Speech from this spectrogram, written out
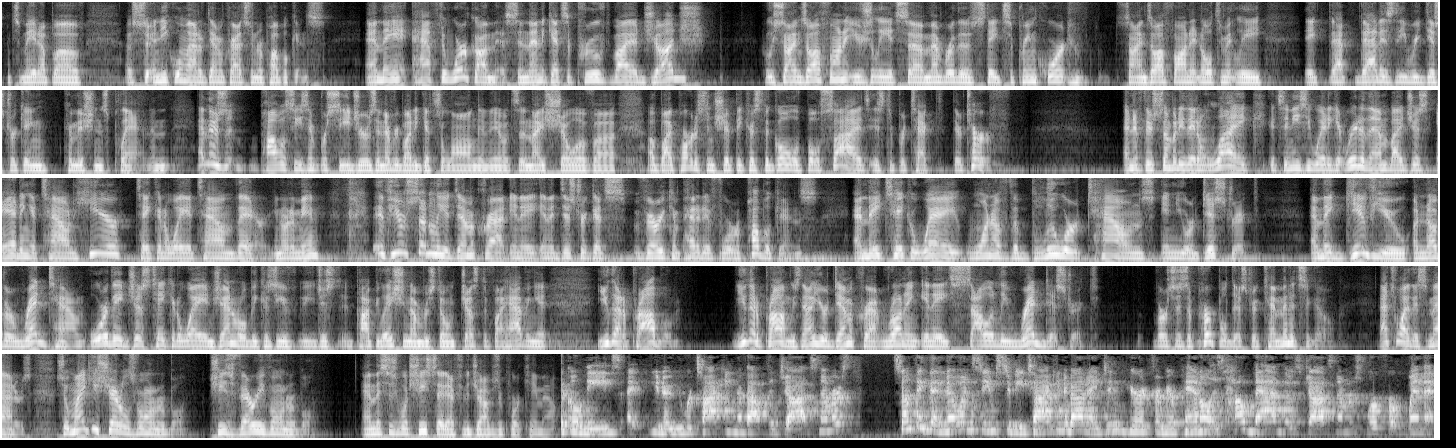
It's made up of a, an equal amount of Democrats and Republicans. And they have to work on this. And then it gets approved by a judge who signs off on it. Usually it's a member of the state Supreme Court who signs off on it. And ultimately, it, that that is the redistricting commission's plan and and there's policies and procedures and everybody gets along and you know it's a nice show of uh, of bipartisanship because the goal of both sides is to protect their turf and if there's somebody they don't like, it's an easy way to get rid of them by just adding a town here, taking away a town there. You know what I mean? If you're suddenly a Democrat in a in a district that's very competitive for Republicans, and they take away one of the bluer towns in your district, and they give you another red town, or they just take it away in general because you've you just population numbers don't justify having it, you got a problem. You got a problem because now you're a Democrat running in a solidly red district versus a purple district 10 minutes ago. That's why this matters. So Mikey Sherrill's vulnerable. She's very vulnerable. And this is what she said after the jobs report came out. Needs, uh, you know, you were talking about the jobs numbers. Something that no one seems to be talking about, and I didn't hear it from your panel, is how bad those jobs numbers were for women.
